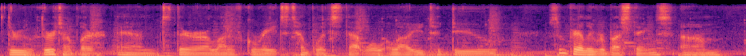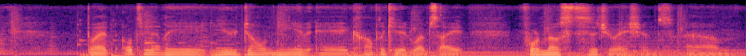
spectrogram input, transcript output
through through Tumblr, and there are a lot of great templates that will allow you to do some fairly robust things. Um, but ultimately, you don't need a complicated website for most situations. Um,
